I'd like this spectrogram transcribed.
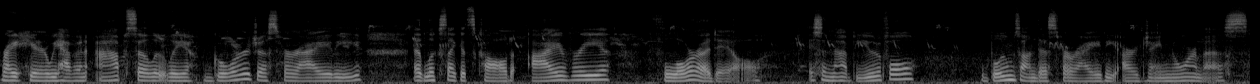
Right here we have an absolutely gorgeous variety. It looks like it's called Ivory Floradale. Isn't that beautiful? The blooms on this variety are ginormous.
